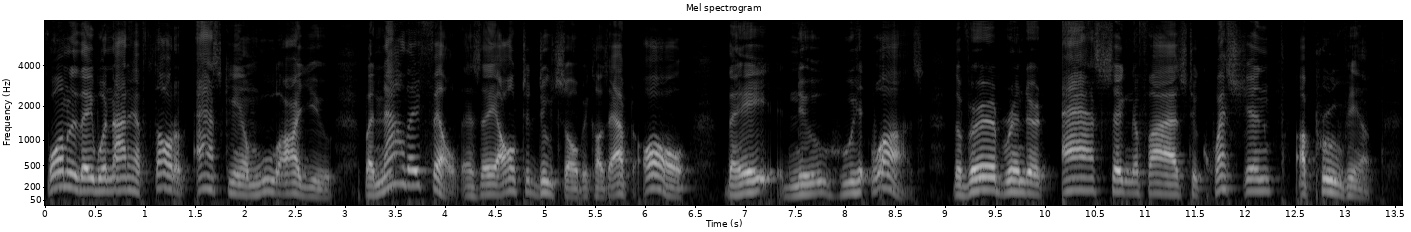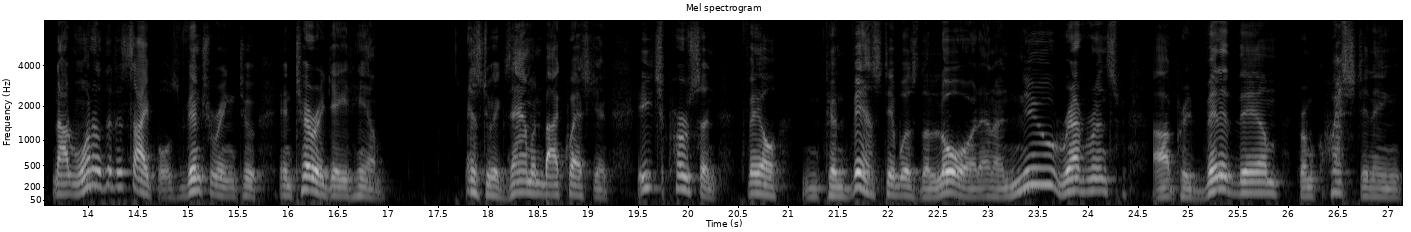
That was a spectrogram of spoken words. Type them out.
Formerly they would not have thought of asking him, Who are you? But now they felt as they ought to do so, because after all, they knew who it was. The verb rendered ask signifies to question approve him. Not one of the disciples venturing to interrogate him is to examine by question. Each person felt convinced it was the Lord, and a new reverence uh, prevented them from questioning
